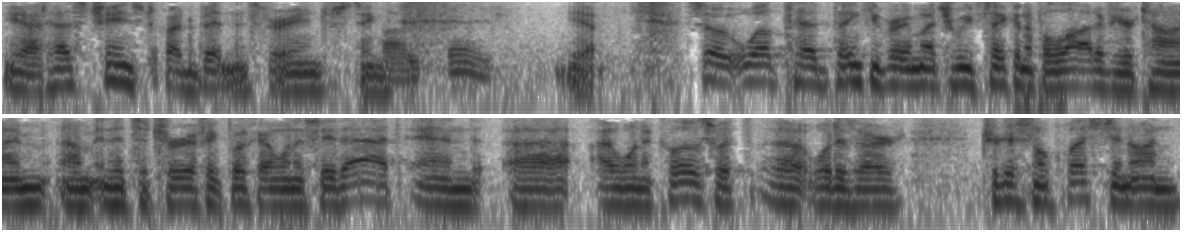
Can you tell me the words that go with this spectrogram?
yeah, it has changed quite a bit, and it's very interesting. Yeah. So, well, Ted, thank you very much. We've taken up a lot of your time, um, and it's a terrific book. I want to say that, and uh, I want to close with uh, what is our traditional question on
